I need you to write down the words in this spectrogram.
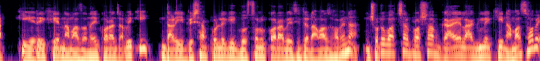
আটকিয়ে রেখে নামাজ আদায় করা যাবে কি? দাঁড়িয়ে পেশাব করলে কি গোসল করা ব্যতীত নামাজ হবে না? ছোট বাচ্চার প্রসাব গায়ে লাগলে কি নামাজ হবে?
